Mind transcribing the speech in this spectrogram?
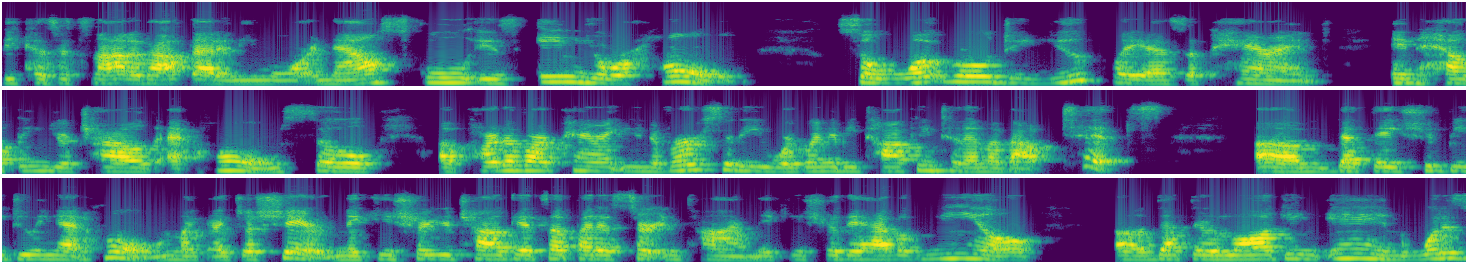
because it's not about that anymore. Now, school is in your home. So, what role do you play as a parent in helping your child at home? So, a part of our parent university, we're going to be talking to them about tips um, that they should be doing at home, like I just shared, making sure your child gets up at a certain time, making sure they have a meal uh, that they're logging in. What does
